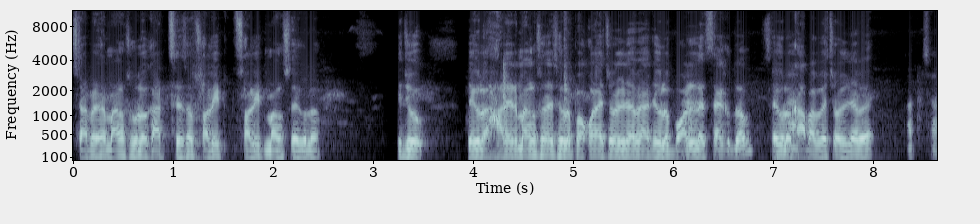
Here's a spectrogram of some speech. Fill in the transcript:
তারপরে মাংসগুলো কাটছে সব সলিড সলিড মাংস এগুলো। কিছু যেগুলো হাড়ের মাংস হয় সেগুলো পকোড়ায় চলে যাবে আর যেগুলো বললেস একদম সেগুলো হ্যাঁ। কাবাবে চলে যাবে। আচ্ছা।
